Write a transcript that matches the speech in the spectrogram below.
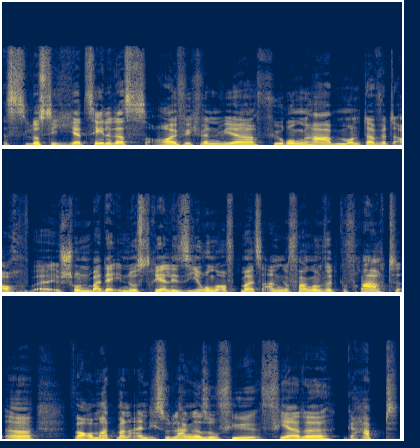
ist lustig. Ich erzähle das häufig, wenn wir Führungen haben und da wird auch äh, schon bei der Industrialisierung oftmals angefangen und wird gefragt, äh, warum hat man eigentlich so lange so viel Pferde gehabt?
